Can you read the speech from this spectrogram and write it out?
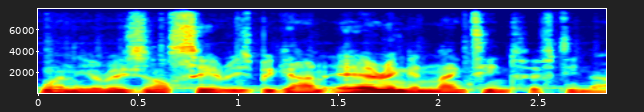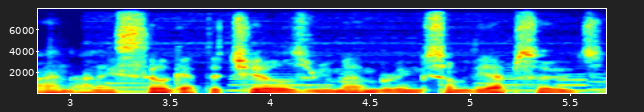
when the original series began airing in 1959, and I still get the chills remembering some of the episodes.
